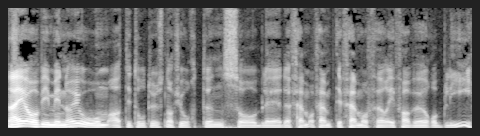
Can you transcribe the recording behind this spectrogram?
Nei, og vi minner jo om at i 2014 så ble det 55-45 i favør å bli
